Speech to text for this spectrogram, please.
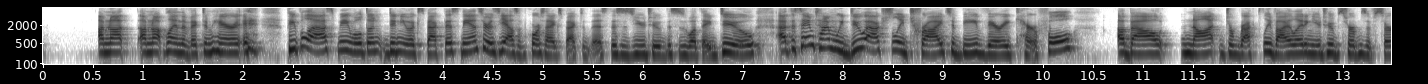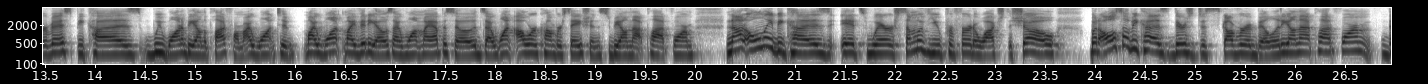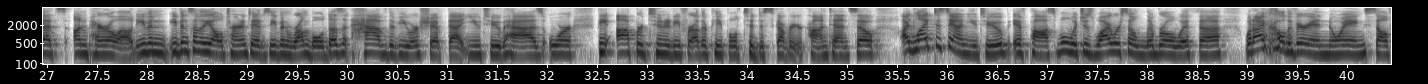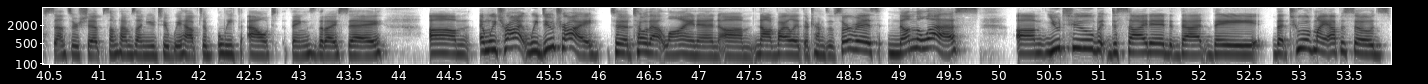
I'm not I'm not playing the victim here. People ask me, well, didn't you expect this? And the answer is yes, of course I expected this. This is YouTube. This is what they do. At the same time, we do actually try to be very careful about not directly violating YouTube's terms of service because we want to be on the platform. I want to I want my videos, I want my episodes, I want our conversations to be on that platform. Not only because it's where some of you prefer to watch the show, but also because there's discoverability on that platform that's unparalleled. Even even some of the alternatives, even Rumble doesn't have the viewership that YouTube has or the opportunity for other people to discover your content. So I'd like to stay on YouTube if possible, which is why we're so liberal with uh, what I call the very annoying self censorship. Sometimes on YouTube we have to bleep out things that I say. Um, and we try, we do try to toe that line and um, not violate their terms of service. Nonetheless, um, YouTube decided that they that two of my episodes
